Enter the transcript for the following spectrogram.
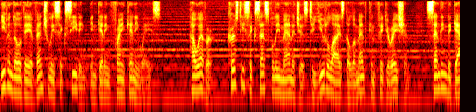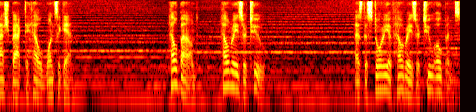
even though they eventually succeeding in getting Frank anyways. However, Kirsty successfully manages to utilize the lament configuration, sending the gash back to hell once again. Hellbound, Hellraiser 2 As the story of Hellraiser 2 opens,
